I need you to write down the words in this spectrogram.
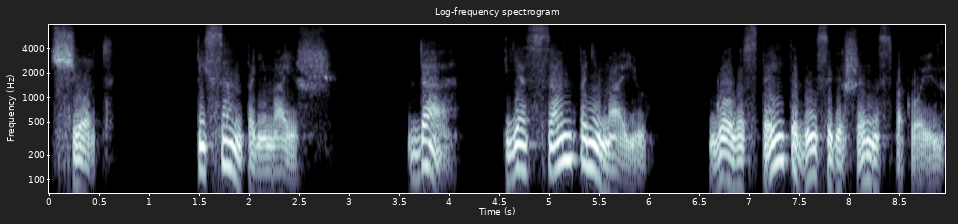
черт! Ты сам понимаешь». «Да, я сам понимаю». Голос Тейта был совершенно спокоен.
